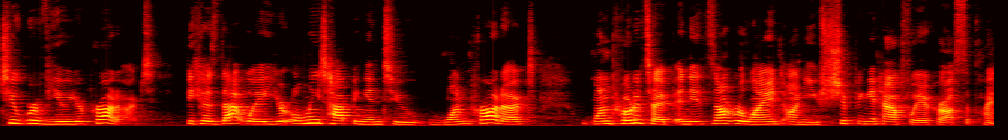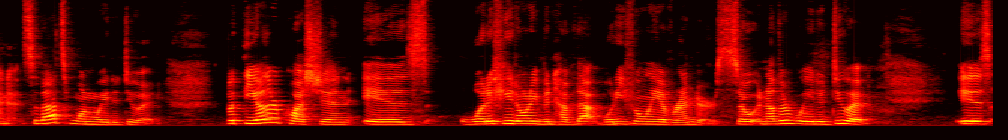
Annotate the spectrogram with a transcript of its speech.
to review your product because that way you're only tapping into one product, one prototype, and it's not reliant on you shipping it halfway across the planet. So that's one way to do it. But the other question is what if you don't even have that? What if you only have renders? So another way to do it is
